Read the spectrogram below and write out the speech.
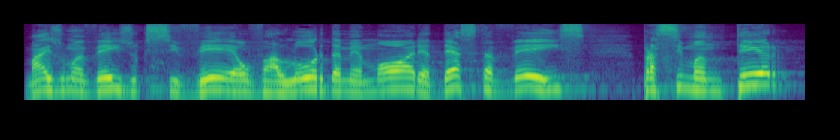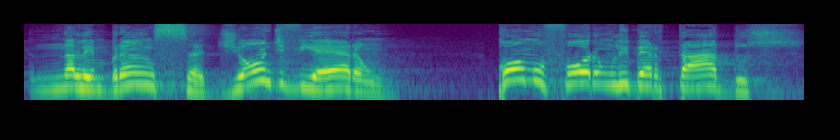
Mais uma vez, o que se vê é o valor da memória, desta vez, para se manter na lembrança de onde vieram, como foram libertados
